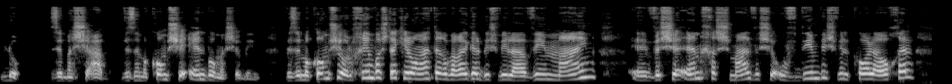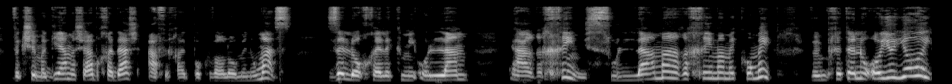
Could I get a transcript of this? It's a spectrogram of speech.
לא. זה משאב, וזה מקום שאין בו משאבים, וזה מקום שהולכים בו שתי קילומטר ברגל בשביל להביא מים, ושאין חשמל, ושעובדים בשביל כל האוכל, וכשמגיע משאב חדש, אף אחד פה כבר לא מנומס. זה לא חלק מעולם הערכים, מסולם הערכים המקומי, ומבחינתנו אוי אוי אוי,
